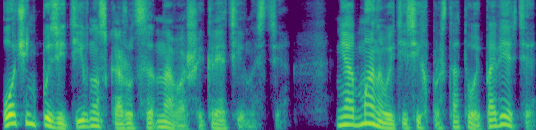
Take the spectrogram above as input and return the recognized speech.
очень позитивно скажутся на вашей креативности. Не обманывайтесь их простотой, поверьте,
